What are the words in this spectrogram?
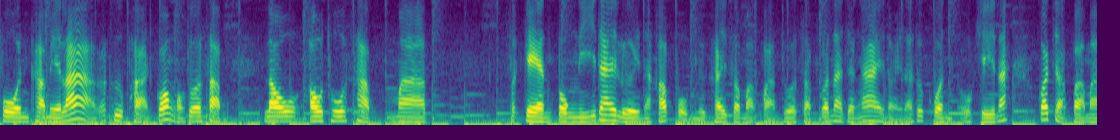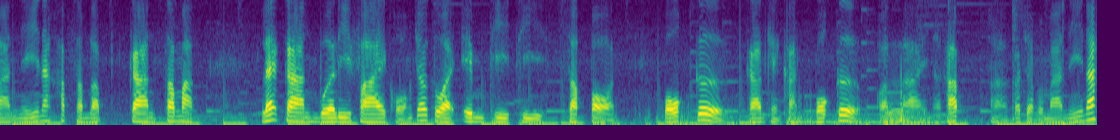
Phone Camera ก็คือผ่านกล้องของโทรศัพท์ เราเอาโทรศัพท์มาสแกนตรงนี้ได้เลยนะครับ ผมหรือใครสมัครผ่านโทรศัพท์ก็น่าจะง่ายหน่อยนะทุกคนโอเคนะ ก็จะประมาณนี้นะครับสำหรับการสมัครและการ Verify ของเจ้าตัว MTT Sport Poker การแข่งขันโป๊กเกอร์ออนไลน์นะครับ อ่า ก็จะประมาณนี้นะ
